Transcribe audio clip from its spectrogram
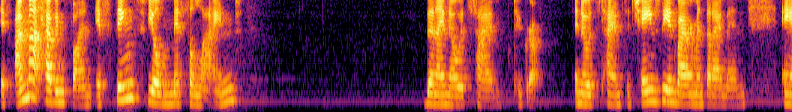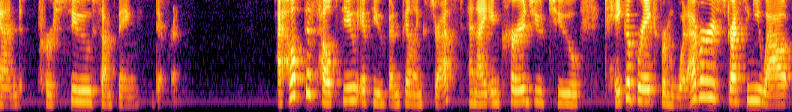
If I'm not having fun, if things feel misaligned, then I know it's time to grow. I know it's time to change the environment that I'm in and pursue something different. I hope this helps you if you've been feeling stressed, and I encourage you to take a break from whatever is stressing you out,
